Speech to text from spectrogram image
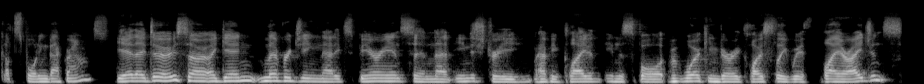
got sporting backgrounds. Yeah, they do. So again, leveraging that experience and that industry, having played in the sport, working very closely with player agents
